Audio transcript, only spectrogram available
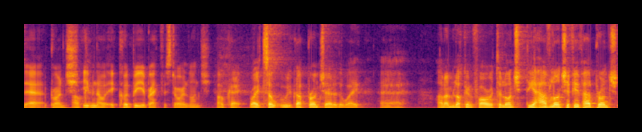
uh, brunch, Okay. even though it could be a breakfast or a lunch. Okay, right. So we've got brunch out of the way, uh, and I'm looking forward to lunch. Do you have lunch if you've had brunch?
